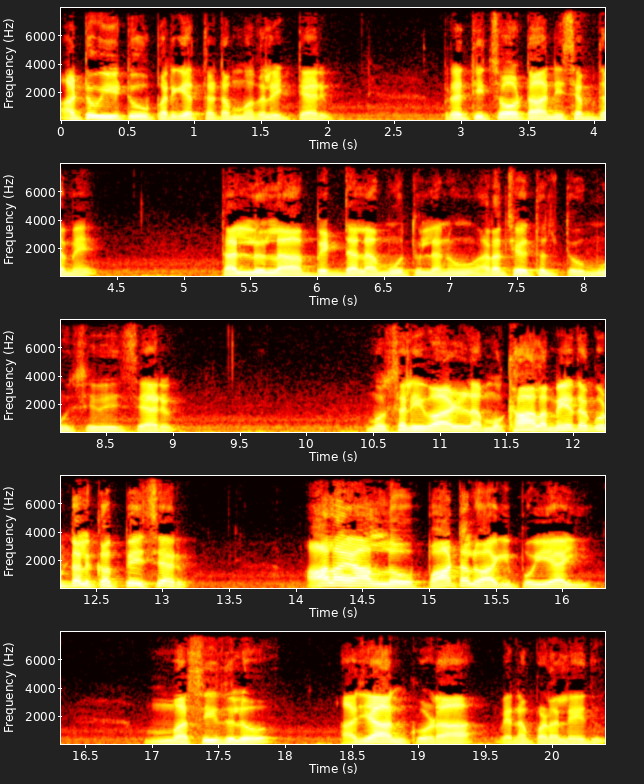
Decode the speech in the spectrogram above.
అటు ఇటూ పరిగెత్తడం మొదలెట్టారు. ప్రతి చోట నిశ్శబ్దమే. తల్లుల బిడ్డల మూతులను అరచేతులతో మూసివేశారు. ముసలి వాళ్ళ ముఖాల మీద గుడ్డలు కప్పేశారు. ఆలయాల్లో పాటలు ఆగిపోయాయి. మసీదులో అజాన్ కూడా వినపడలేదు.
